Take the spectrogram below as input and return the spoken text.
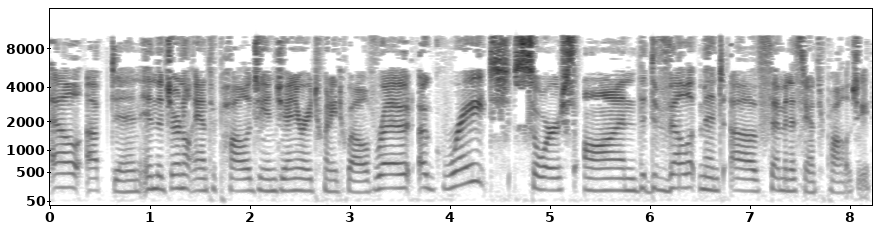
L. Upton in the journal Anthropology in January 2012 wrote a great source on the development of feminist anthropology.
